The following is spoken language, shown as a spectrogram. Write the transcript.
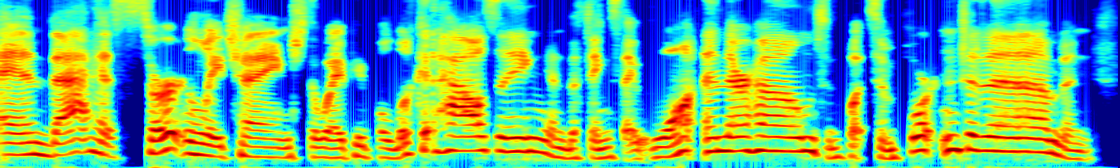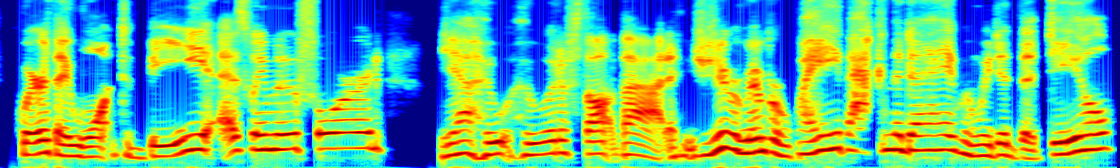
And that has certainly changed the way people look at housing and the things they want in their homes and what's important to them and where they want to be as we move forward. Yeah, who who would have thought that? And do you remember way back in the day when we did the deal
